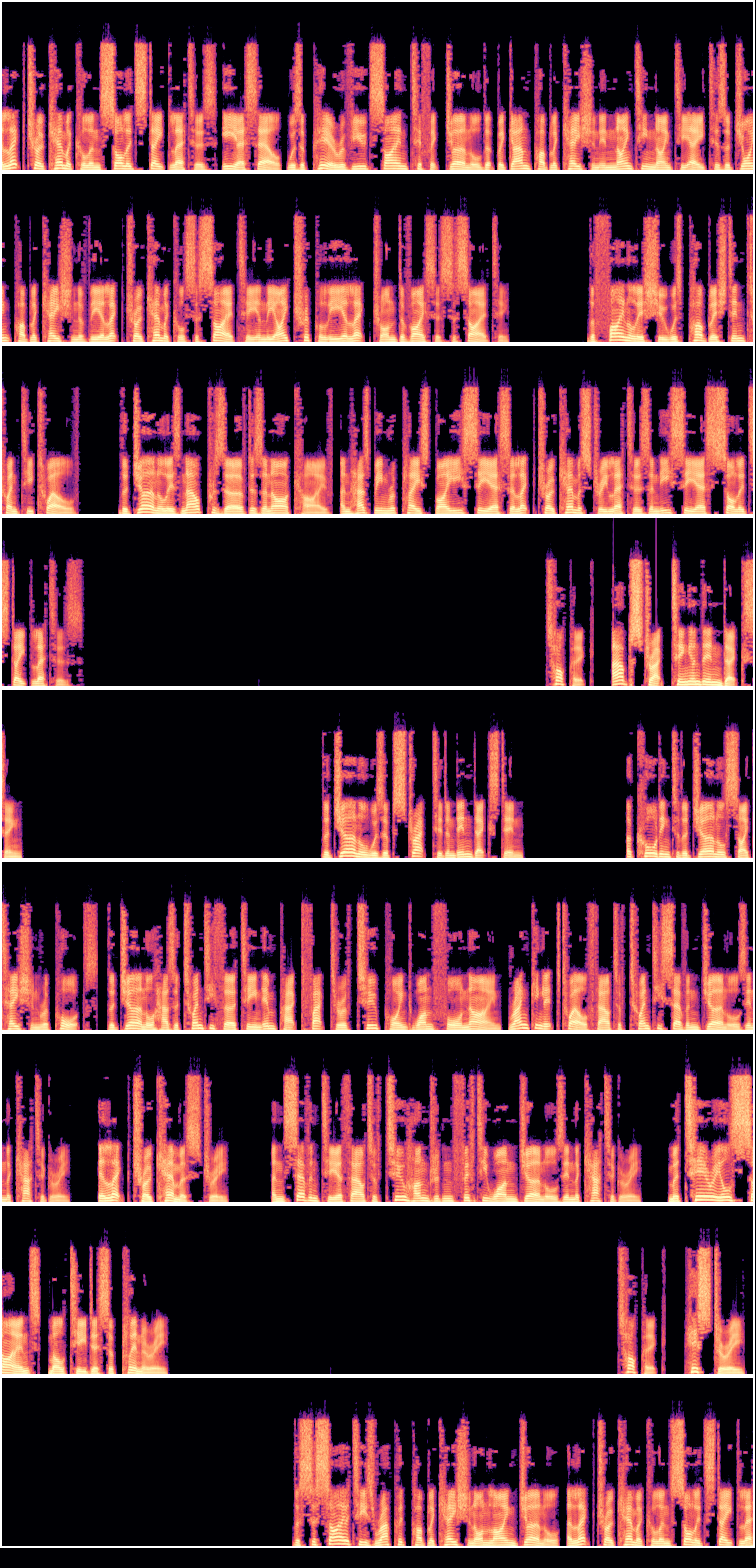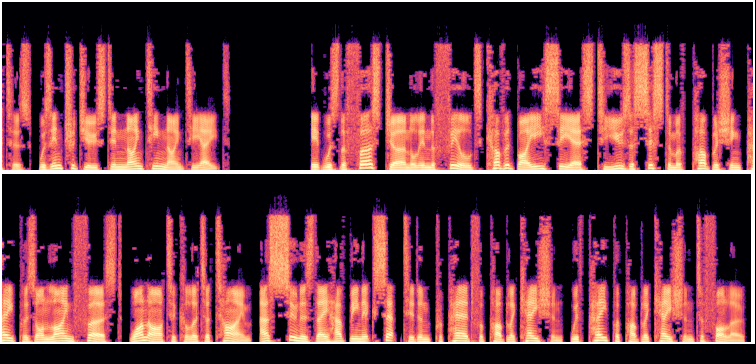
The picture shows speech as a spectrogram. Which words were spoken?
Electrochemical and Solid-State Letters (ESL) was a peer-reviewed scientific journal that began publication in 1998 as a joint publication of the Electrochemical Society and the IEEE Electron Devices Society. The final issue was published in 2012. The journal is now preserved as an archive, and has been replaced by ECS Electrochemistry Letters and ECS Solid-State Letters. Topic: Abstracting and indexing. The journal was abstracted and indexed in According to the journal Citation Reports, the journal has a 2013 impact factor of 2.149, ranking it 12th out of 27 journals in the category Electrochemistry and 70th out of 251 journals in the category Materials Science – Multidisciplinary History The Society's rapid publication online journal, Electrochemical and Solid-State Letters, was introduced in 1998. It was the first journal in the fields covered by ECS to use a system of publishing papers online first, one article at a time, as soon as they have been accepted and prepared for publication, with paper publication to follow.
